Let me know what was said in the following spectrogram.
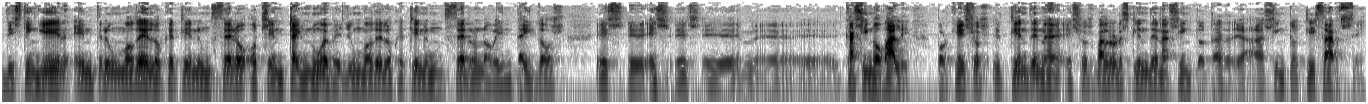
distinguir entre un modelo que tiene un 0,89 y un modelo que tiene un 0,92 es, es, es casi no vale, porque esos, tienden esos valores tienden a, sintotizarse.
